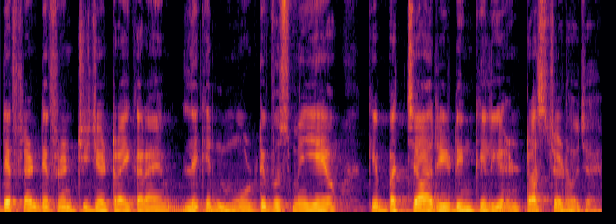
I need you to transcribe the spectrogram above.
डिफरेंट डिफरेंट चीज़ें ट्राई कराएँ, लेकिन मोटिव उसमें ये हो कि बच्चा रीडिंग के लिए इंटरेस्टेड हो जाए।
